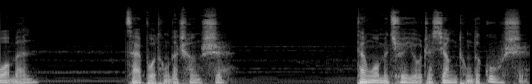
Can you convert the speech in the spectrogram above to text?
我们，在不同的城市，但我们却有着相同的故事。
